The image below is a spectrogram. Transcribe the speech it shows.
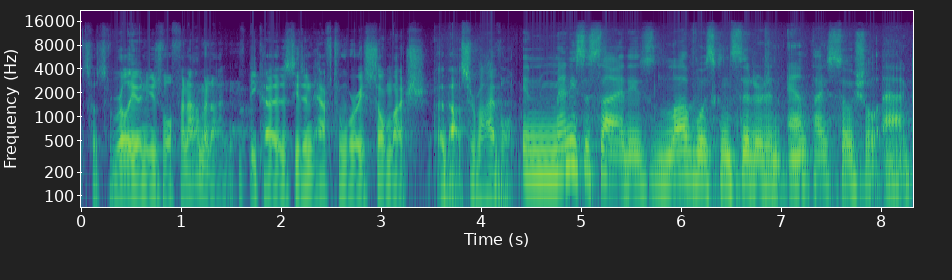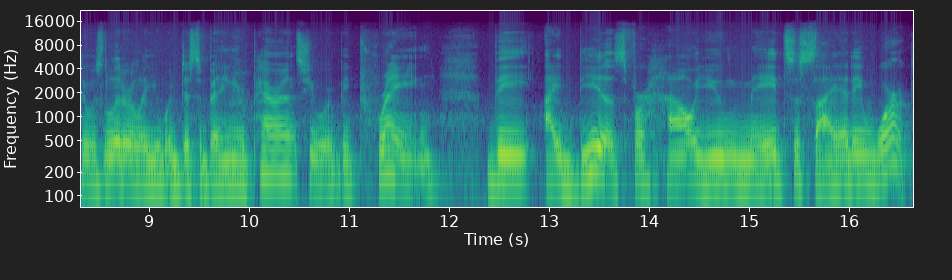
So it's a really unusual phenomenon because you didn't have to worry so much about survival. In many societies, love was considered an antisocial act. It was literally you were disobeying your parents, you were betraying the ideas for how you made society work.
